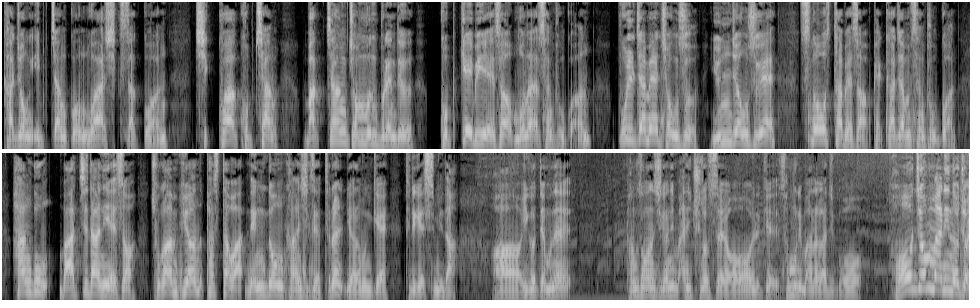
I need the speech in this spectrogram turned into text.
가족 입장권과 식사권, 직화 곱창 막창 전문 브랜드 곱개비에서 문화상품권, 꿀잠의 정수 윤정수의 스노어스탑에서 백화점 상품권, 한국 맛지다니에서 초간편 파스타와 냉동 간식 세트를 여러분께 드리겠습니다. 아, 이것 때문에 방송하는 시간이 많이 줄었어요. 이렇게 선물이 많아가지고. 더 좀 많이 넣어줘.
